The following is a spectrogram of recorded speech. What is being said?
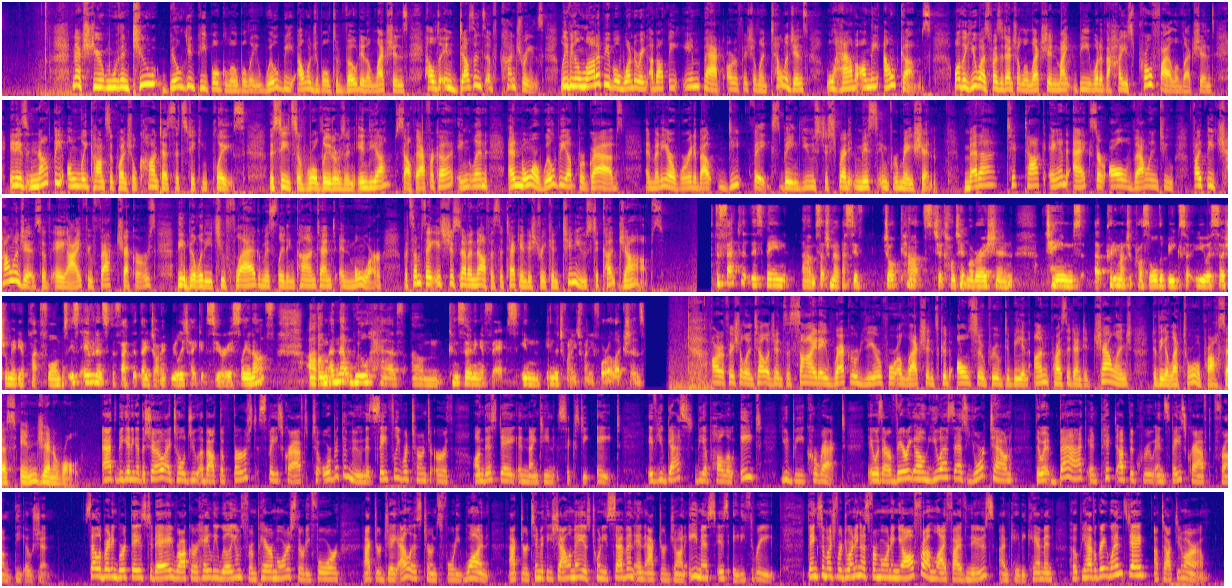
Next year, more than 2 billion people globally will be eligible to vote in elections held in dozens of countries, leaving a lot of people wondering about the impact artificial intelligence will have on the outcomes. While the U.S. presidential election might be one of the highest profile elections, it is not the only consequential contest that's taking place. The seats of world leaders in India, South Africa, England, and more will be up for grabs and many are worried about deep fakes being used to spread misinformation. Meta, TikTok, and X are all vowing to fight the challenges of AI through fact checkers, the ability to flag misleading content, and more. But some say it's just not enough as the tech industry continues to cut jobs. The fact that there's been um, such massive job cuts to content moderation teams uh, pretty much across all the big US social media platforms is evidence of the fact that they don't really take it seriously enough. Um, and that will have um, concerning effects in, in the 2024 elections. Artificial intelligence aside, a record year for elections could also prove to be an unprecedented challenge to the electoral process in general. At the beginning of the show, I told you about the first spacecraft to orbit the moon that safely returned to Earth on this day in 1968. If you guessed the Apollo 8, you'd be correct. It was our very own USS Yorktown that went back and picked up the crew and spacecraft from the ocean. Celebrating birthdays today, rocker Hayley Williams from Paramore is 34. Actor Jay Ellis turns 41. Actor Timothy Chalamet is 27 and actor John Amos is 83. Thanks so much for joining us for Morning Y'all from Live 5 News. I'm Katie Kamen. Hope you have a great Wednesday. I'll talk to you tomorrow.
